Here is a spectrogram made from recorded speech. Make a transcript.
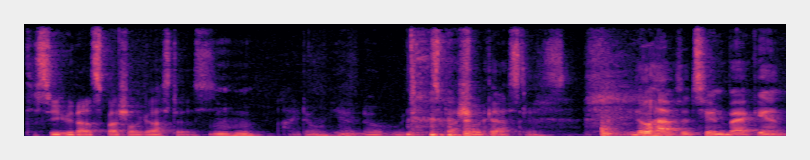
to see who that special guest is. Mm-hmm. I don't yet know who that special guest is. You'll have to tune back in.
